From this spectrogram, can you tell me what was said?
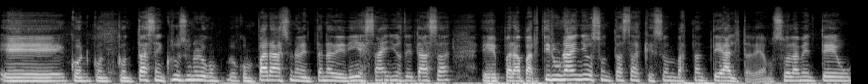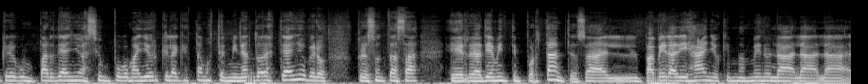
eh, con, con, tasa, incluso uno lo compara hace una ventana de 10 años de tasa, eh, para partir un año son tasas que son bastante altas, digamos. Solamente creo que un par de años hace un poco mayor que la que estamos terminando ahora este año, pero, pero son tasas eh, relativamente importantes. O sea, el papel a 10 años, que es más o menos la, la, la,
